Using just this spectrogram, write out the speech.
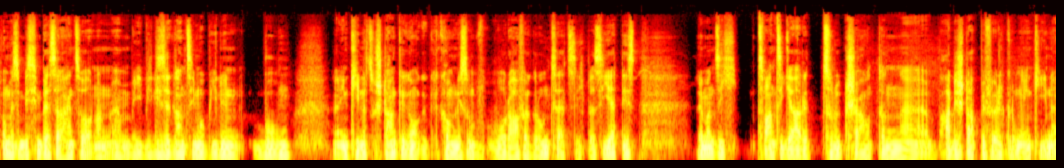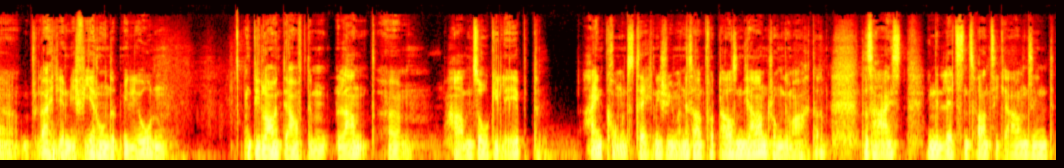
um es ein bisschen besser einzuordnen, ähm, wie, wie dieser ganze Immobilienboom äh, in China zustande gekommen ist und worauf er grundsätzlich basiert ist. Wenn man sich 20 Jahre zurückschaut, dann äh, war die Stadtbevölkerung in China vielleicht irgendwie 400 Millionen. Und die Leute auf dem Land ähm, haben so gelebt, einkommenstechnisch, wie man es halt vor 1000 Jahren schon gemacht hat. Das heißt, in den letzten 20 Jahren sind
